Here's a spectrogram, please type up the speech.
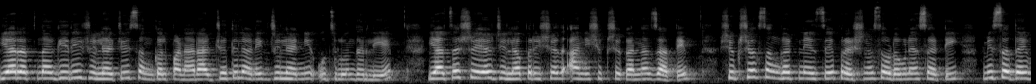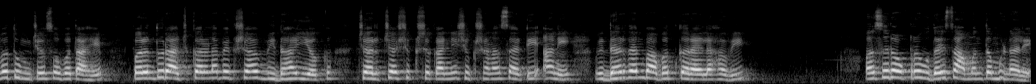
या रत्नागिरी जिल्ह्याची संकल्पना राज्यातील अनेक जिल्ह्यांनी उचलून धरली आहे. याचं श्रेय जिल्हा परिषद आणि शिक्षकांना जाते. शिक्षक संघटनेचे प्रश्न सोडवण्यासाठी मी सदैव तुमच्यासोबत आहे. परंतु राजकारणापेक्षा विधायक चर्चा शिक्षकांनी शिक्षणासाठी आणि विद्यार्थ्यांबाबत करायला हवी. असं डॉक्टर उदय सामंत म्हणाले.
